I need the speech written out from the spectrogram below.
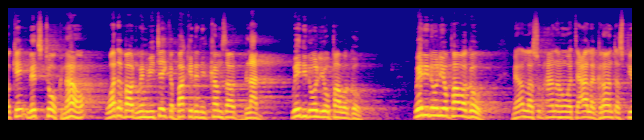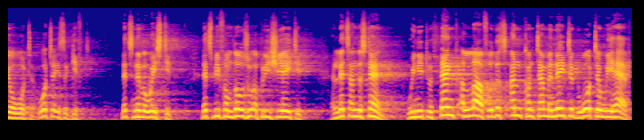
Okay, let's talk now. What about when we take a bucket and it comes out blood? Where did all your power go? Where did all your power go? May Allah subhanahu wa ta'ala grant us pure water. Water is a gift. Let's never waste it. Let's be from those who appreciate it. And let's understand, we need to thank Allah for this uncontaminated water we have.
